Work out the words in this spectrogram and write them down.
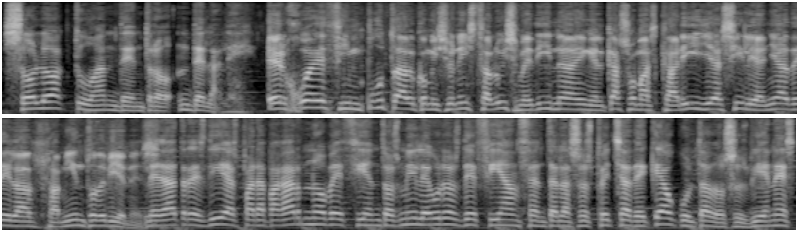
solo actúan dentro de la ley. El juez imputa al comisionista Luis Medina en el caso Mascarillas y le añade el alzamiento de bienes. Le da tres días para pagar 900.000 euros de fianza ante la sospecha de que ha ocultado sus bienes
